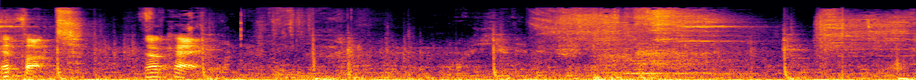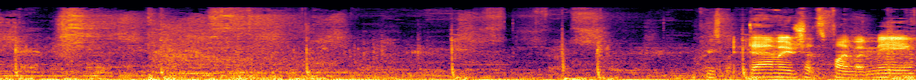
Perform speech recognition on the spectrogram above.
Get fucked. Okay. Increase my damage, that's fine by me.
